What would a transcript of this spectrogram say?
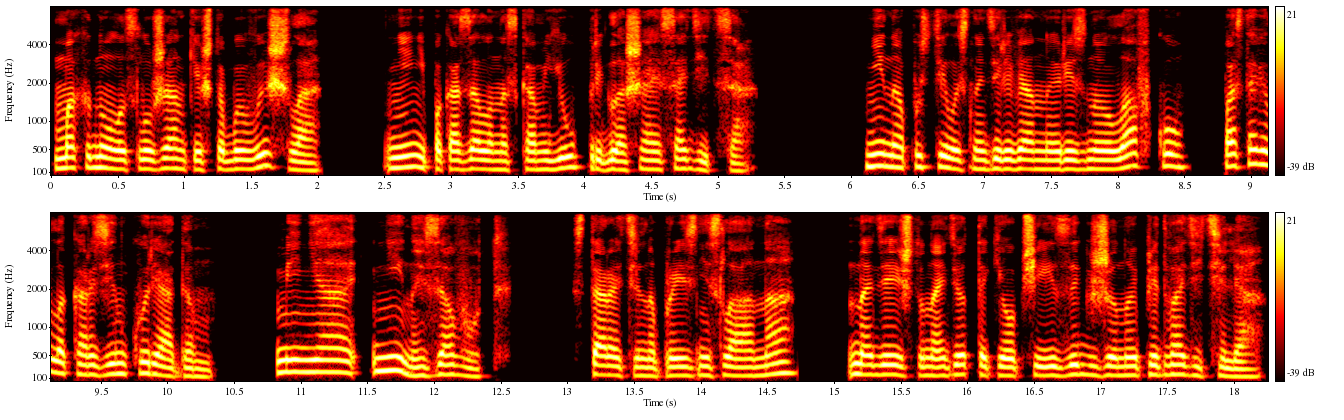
Махнула служанке, чтобы вышла, Нине показала на скамью, приглашая садиться. Нина опустилась на деревянную резную лавку, поставила корзинку рядом. «Меня Ниной зовут», — старательно произнесла она, надеясь, что найдет таки общий язык с женой предводителя.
